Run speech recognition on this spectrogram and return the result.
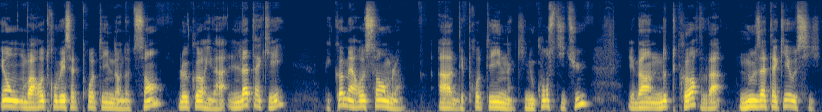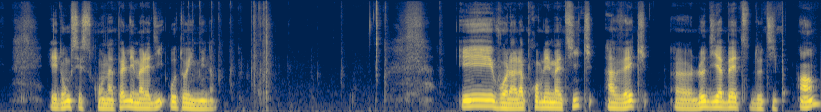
Et on, va retrouver cette protéine dans notre sang, le corps il va l'attaquer, mais comme elle ressemble à des protéines qui nous constituent, eh ben, notre corps va nous attaquer aussi. Et donc c'est ce qu'on appelle les maladies auto-immunes. Et voilà la problématique avec euh, le diabète de type 1,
